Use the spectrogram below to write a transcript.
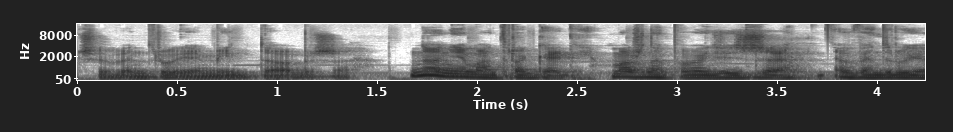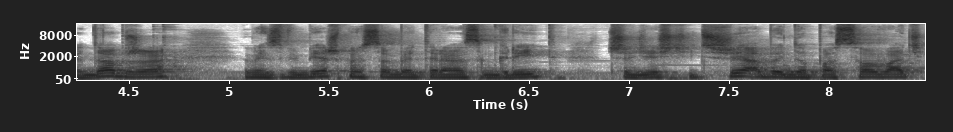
Czy wędruje mi dobrze? No nie ma tragedii. Można powiedzieć, że wędruje dobrze, więc wybierzmy sobie teraz grid 33, aby dopasować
